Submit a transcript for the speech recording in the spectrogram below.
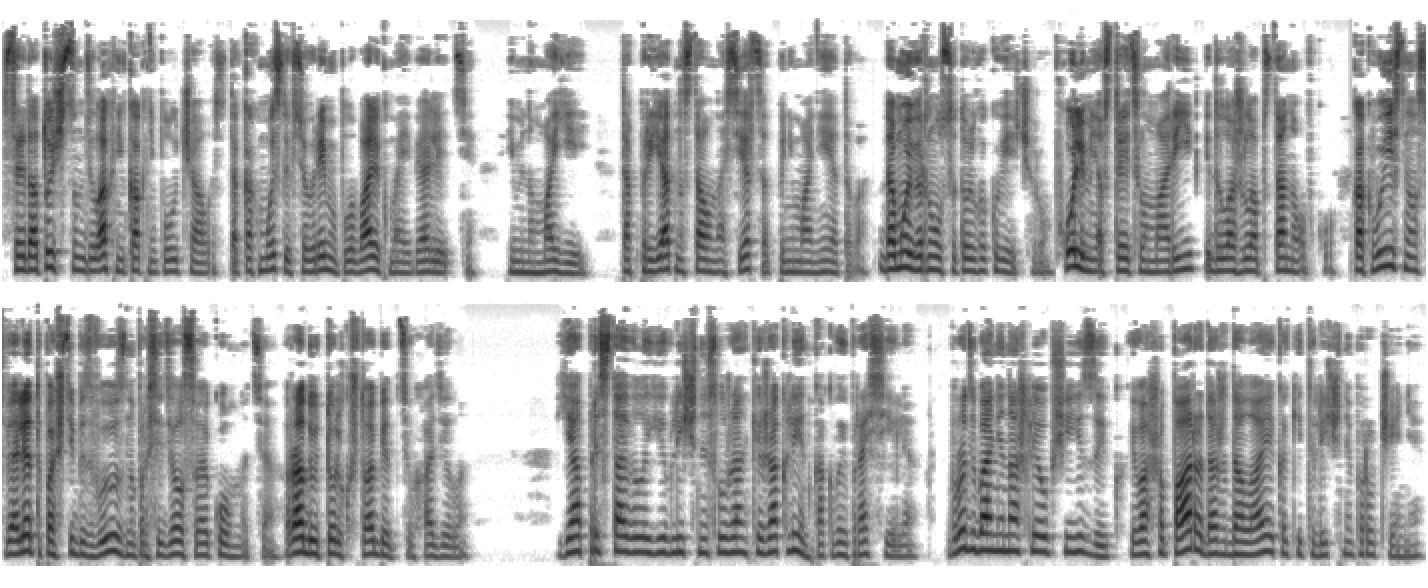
Сосредоточиться на делах никак не получалось, так как мысли все время уплывали к моей Виолетте. Именно моей. Так приятно стало на сердце от понимания этого. Домой вернулся только к вечеру. В холле меня встретила Мари и доложила обстановку. Как выяснилось, Виолетта почти безвылазно просидела в своей комнате. Радует только, что обедать выходила. Я представила ей в личной служанке Жаклин, как вы и просили. Вроде бы они нашли общий язык, и ваша пара даже дала ей какие-то личные поручения.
